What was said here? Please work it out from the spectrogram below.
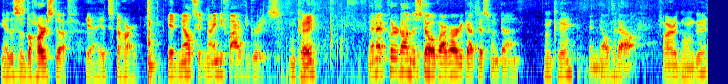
Yeah, this is the hard stuff. Yeah, it's the hard. It melts at 95 degrees. Okay. Then I put it on the stove. I've already got this one done. Okay. And melt it out. Fire going good.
